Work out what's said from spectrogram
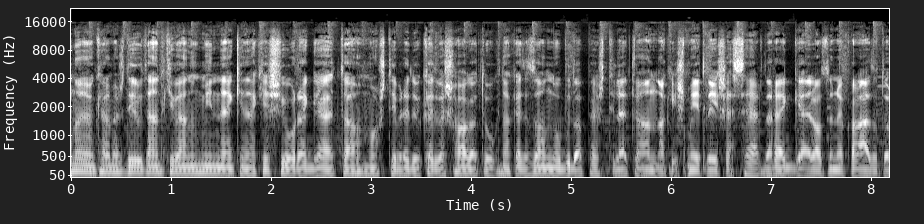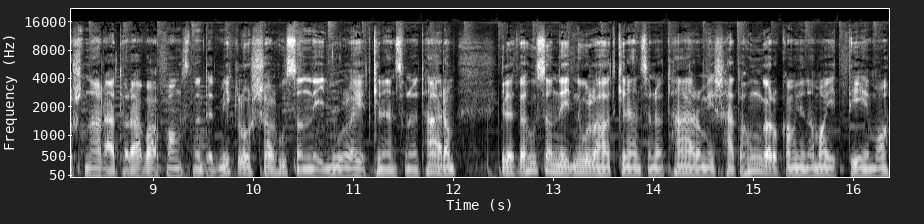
Nagyon kellemes délutánt kívánunk mindenkinek, és jó reggelt a most ébredő kedves hallgatóknak. Ez az Annó Budapest, illetve annak ismétlése szerda reggel, az önök alázatos narrátorával, Punksnodded Miklóssal, 24 07 95 3, illetve 24 06 95 3, és hát a hungarok, amilyen a mai téma,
